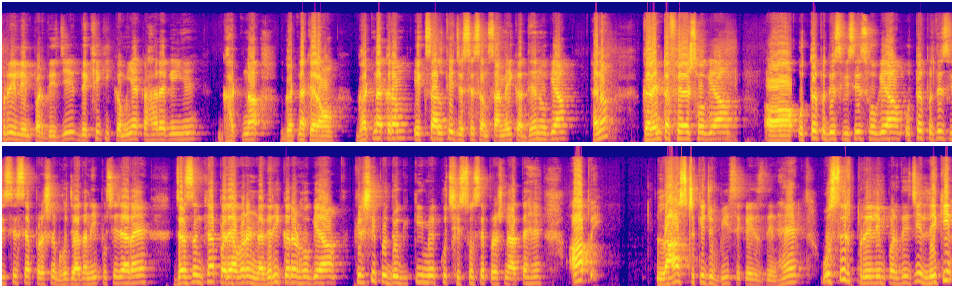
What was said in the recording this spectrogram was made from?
प्रीलिम पर दीजिए। देखिए कि कमियाँ कहाँ रह गई हैं। घटना घटना कह रहा हूँ। घटनाक्रम एक साल के जैसे समसामयिक अध्ययन हो गया, है ना? करंट अफेयर्स हो गया उत्तर प्रदेश विशेष हो गया। उत्तर प्रदेश विशेष से प्रश्न बहुत ज़्यादा नहीं पूछे जा रहे हैं। जनसंख्या, पर्यावरण, नगरीकरण हो गया। कृषि प्रौद्योगिकी में कुछ हिस्सों से प्रश्न आते हैं। आप लास्ट के जो 20 इक्कीस दिन हैं, वो सिर्फ़ प्रीलिम पर दीजिए। लेकिन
